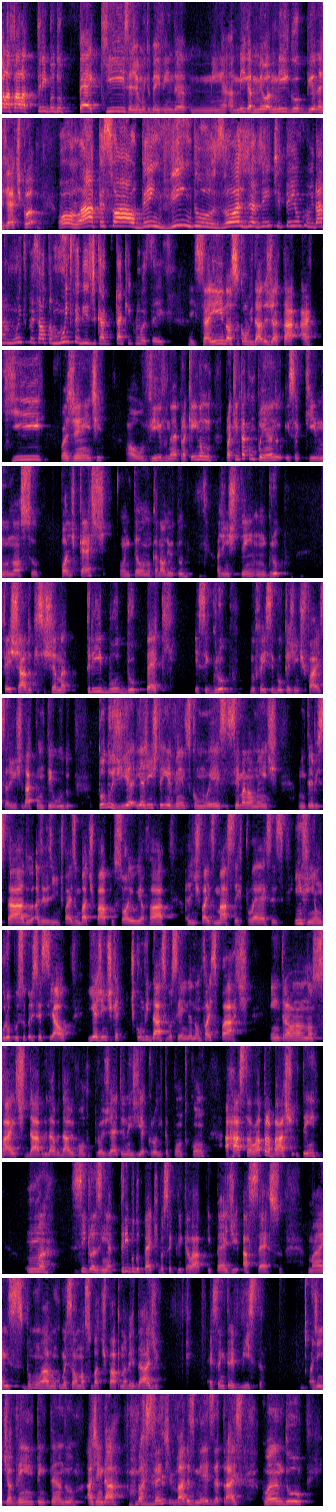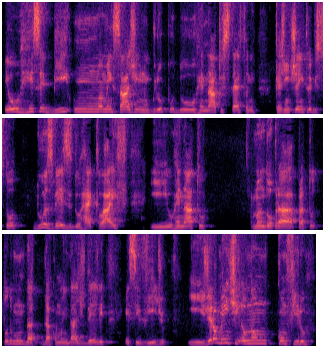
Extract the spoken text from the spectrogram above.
Fala, fala, tribo do PEC! Seja muito bem-vinda, minha amiga, meu amigo bioenergético. Olá, pessoal, bem-vindos! Hoje a gente tem um convidado muito especial, estou muito feliz de estar aqui com vocês. É isso aí, nosso convidado já está aqui com a gente ao vivo, né? Para quem não, para quem está acompanhando isso aqui no nosso podcast ou então no canal do YouTube, a gente tem um grupo fechado que se chama Tribo do PEC. Esse grupo no Facebook a gente faz, a gente dá conteúdo todo dia e a gente tem eventos como esse semanalmente, um entrevistado, às vezes a gente faz um bate-papo só eu e a Vá, a gente faz masterclasses, enfim, é um grupo super especial e a gente quer te convidar, se você ainda não faz parte, entra lá no nosso site www.projetoenergiacronica.com, arrasta lá para baixo e tem uma siglazinha Tribo do PEC, você clica lá e pede acesso. Mas vamos lá, vamos começar o nosso bate-papo. Na verdade, essa entrevista a gente já vem tentando agendar bastante, vários meses atrás, quando eu recebi uma mensagem no grupo do Renato Stephanie, que a gente já entrevistou duas vezes do Hack Life, e o Renato mandou para todo mundo da, da comunidade dele esse vídeo. E geralmente eu não confiro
